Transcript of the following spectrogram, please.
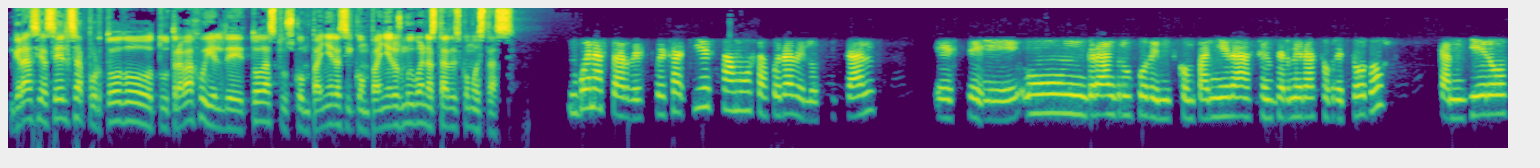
gracias Elsa por todo tu trabajo y el de todas tus compañeras y compañeros. Muy buenas tardes, ¿cómo estás? Buenas tardes. Pues aquí estamos afuera del hospital este, un gran grupo de mis compañeras enfermeras sobre todo, camilleros,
